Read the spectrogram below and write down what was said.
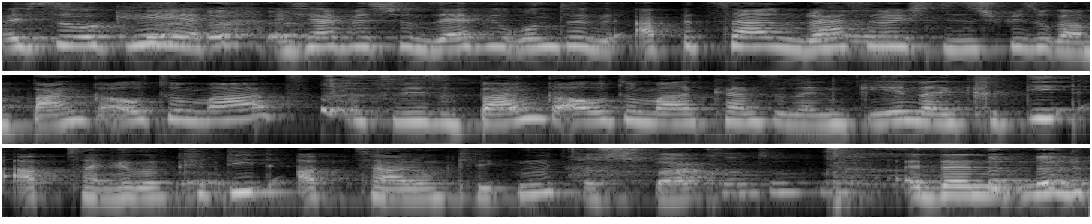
ich so okay, ich habe jetzt schon sehr viel runter abbezahlt und du hast ja wirklich dieses Spiel sogar einen Bankautomat und zu diesem Bankautomat kannst du dann gehen, deinen Kredit abzahlen, kannst auf Kreditabzahlung klicken. Das Sparkonto? Äh, Dann, du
